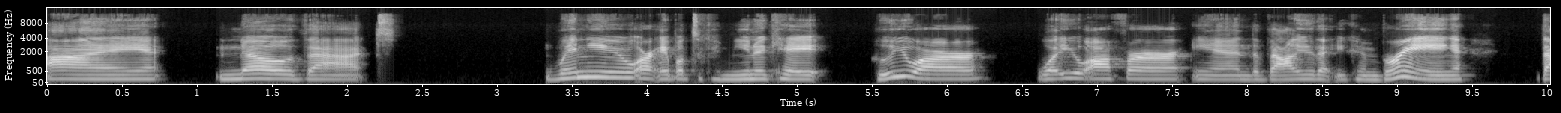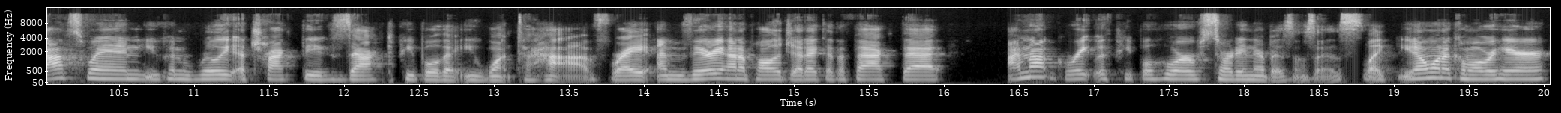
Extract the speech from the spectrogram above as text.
I know that when you are able to communicate who you are, what you offer, and the value that you can bring, that's when you can really attract the exact people that you want to have, right? I'm very unapologetic at the fact that I'm not great with people who are starting their businesses. Like, you don't want to come over here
